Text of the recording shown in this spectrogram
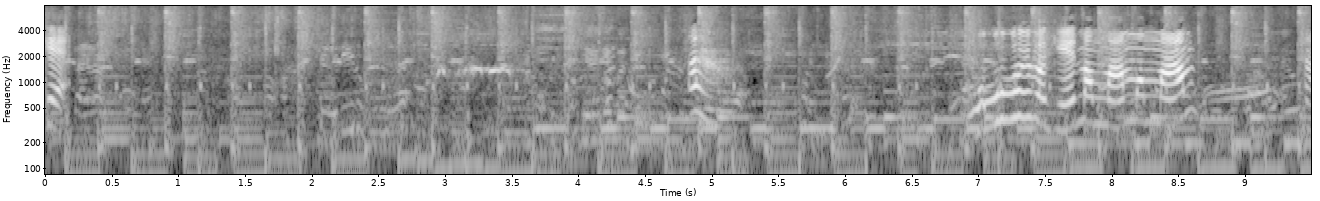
แกะโอ้ยมาเกตมัมมัมมัมมัมไหน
